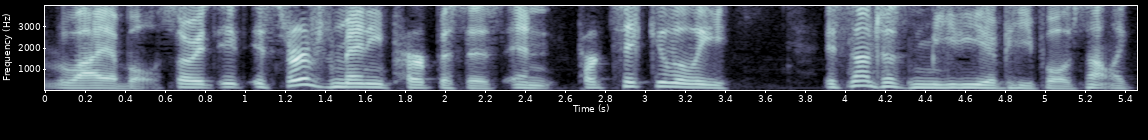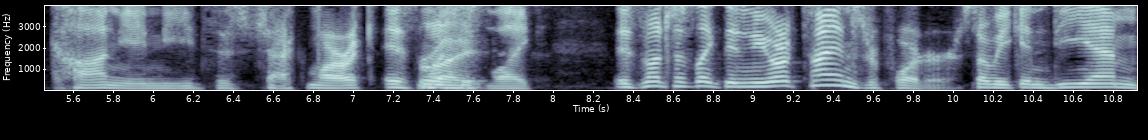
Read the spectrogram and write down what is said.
reliable. So it, it, it serves many purposes, and particularly it's not just media people. It's not like Kanye needs his check mark as much as like as much as like the New York Times reporter. So we can DM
